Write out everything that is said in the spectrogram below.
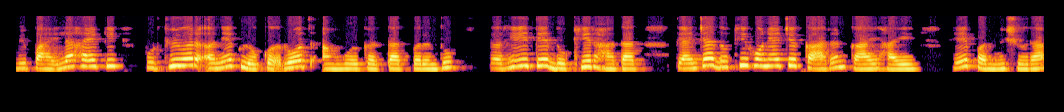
मी पाहिलं आहे की पृथ्वीवर अनेक लोक रोज आंघोळ करतात परंतु तरीही ते दुखी राहतात. त्यांच्या दुखी होण्याचे कारण काय आहे? हे परमेश्वरा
